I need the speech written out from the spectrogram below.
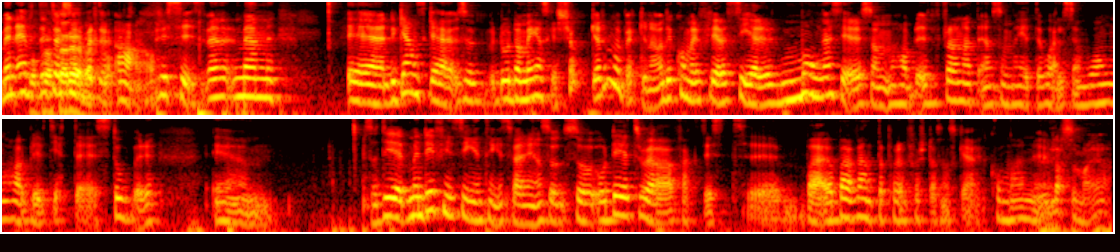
Men efter rövarskap. Ja, precis. Men, men eh, det är ganska, så, då, de är ganska tjocka de här böckerna och det kommer flera serier, många serier som har blivit, bland annat en som heter Wells and Wong har blivit jättestor. Ehm, så det, men det finns ingenting i Sverige än, så, så, och det tror jag faktiskt, eh, bara, jag bara väntar på den första som ska komma Det är nu. Lasse-Maja.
